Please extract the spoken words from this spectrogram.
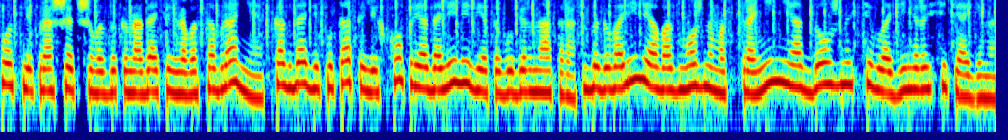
После прошедшего законодательного собрания, когда депутаты легко преодолели вето губернатора, заговорили о возможном отстранении от должности Владимира Сипягина.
